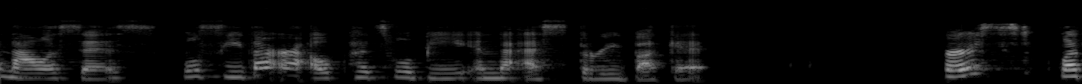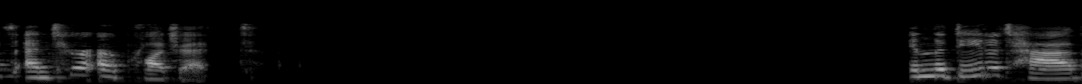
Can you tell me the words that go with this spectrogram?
analysis, we'll see that our outputs will be in the S3 bucket. First, let's enter our project. In the Data tab,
